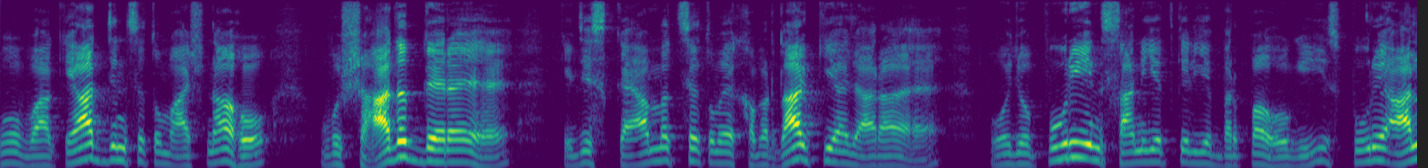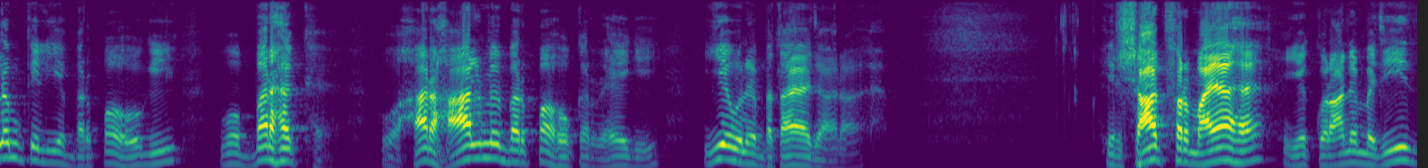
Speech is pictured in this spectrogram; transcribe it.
وہ واقعات جن سے تم آشنا ہو، وہ شہادت دے رہے ہیں کہ جس قیامت سے تمہیں خبردار کیا جا رہا ہے، وہ جو پوری انسانیت کے لیے برپا ہوگی، اس پورے عالم کے لیے برپا ہوگی، وہ برحق ہے۔ وہ ہر حال میں برپا ہو کر رہے گی۔ یہ انہیں بتایا جا رہا ہے۔ ارشاد فرمایا ہے، یہ قرآن مجید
